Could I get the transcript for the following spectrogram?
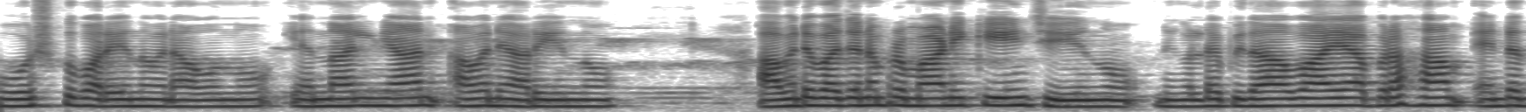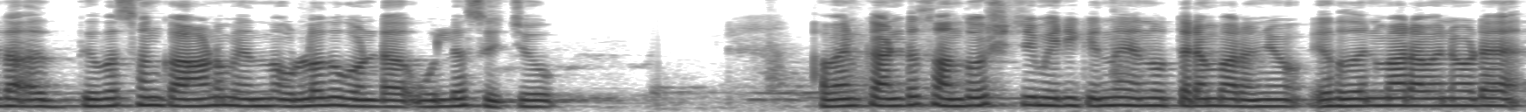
ഭോഷ്ക് പറയുന്നവനാകുന്നു. എന്നാൽ ഞാൻ അവനെ അറിയുന്നു. അവന്റെ വചനം പ്രമാണിക്കുകയും ചെയ്യുന്നു. നിങ്ങളുടെ പിതാവായ അബ്രഹാം എന്റെ ദിവസം കാണുമെന്നുള്ളതുകൊണ്ട് ഉല്ലസിച്ചു. അവൻ കണ്ട് സന്തോഷിച്ചും ഇരിക്കുന്നു എന്നുത്തരം പറഞ്ഞു. യഹൂദന്മാർ അവനോട്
